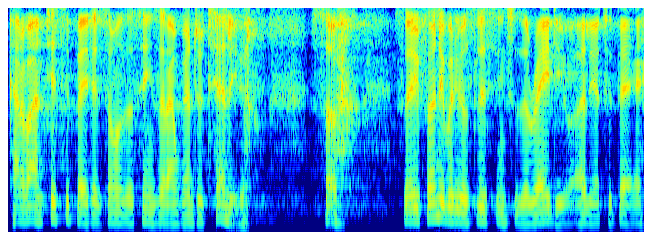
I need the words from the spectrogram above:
kind of anticipated some of the things that I'm going to tell you. so, so if anybody was listening to the radio earlier today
